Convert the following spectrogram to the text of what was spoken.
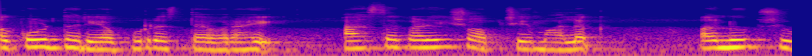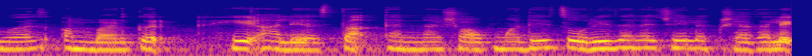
Akot Daryapur रस्त्यावर आहे. आज सकाळी शॉपचे मालक अनुप सुहास अंबाळकर हे आले असता त्यांना शॉपमध्ये चोरी झाल्याचे लक्षात आले.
